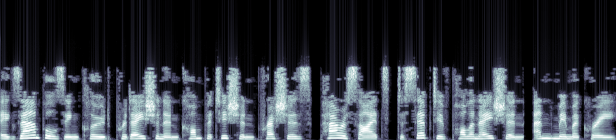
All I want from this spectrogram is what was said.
Examples include predation and competition pressures, parasites, deceptive pollination, and mimicry.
